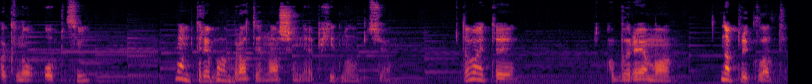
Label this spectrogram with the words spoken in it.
окно опцій. Нам треба обрати нашу необхідну опцію. Давайте оберемо, наприклад,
